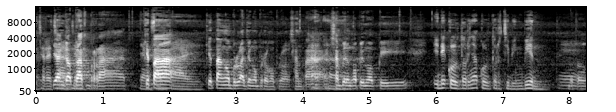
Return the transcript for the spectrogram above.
receh-receh Yang nggak aja. berat-berat. Kita santai. kita ngobrol aja ngobrol-ngobrol santai sambil ngopi-ngopi. Ini kulturnya kultur Cibingbin. Betul.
